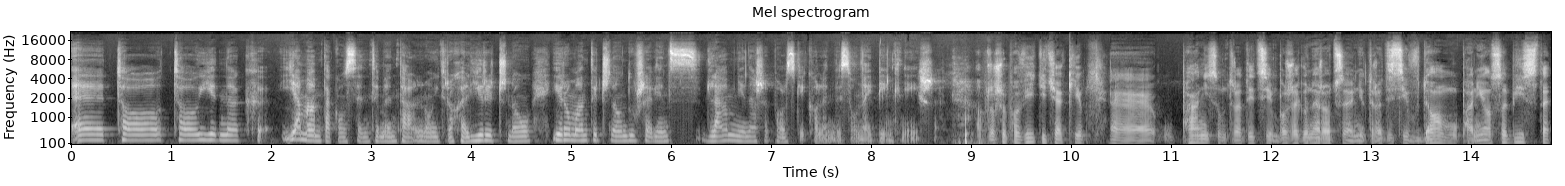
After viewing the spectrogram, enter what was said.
e, to, to jednak ja mam taką sentymentalną i trochę liryczną i romantyczną duszę, więc dla mnie nasze polskie kolendy są najpiękniejsze. A proszę powiedzieć, jakie e, u Pani są tradycje Bożego Narodzenia, tradycje w domu, Pani osobiste?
